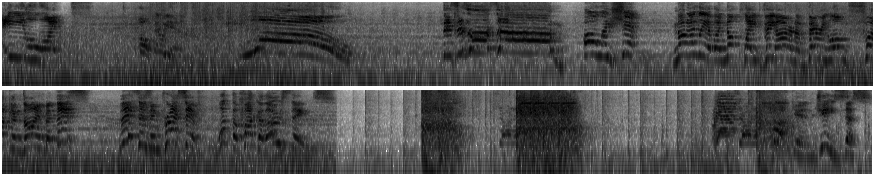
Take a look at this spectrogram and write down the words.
A life. Oh hell yeah! Whoa! This is awesome! Holy shit! Not only have I not played VR in a very long fucking time, but this, this is impressive. What the fuck are those things? Fucking Jesus!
